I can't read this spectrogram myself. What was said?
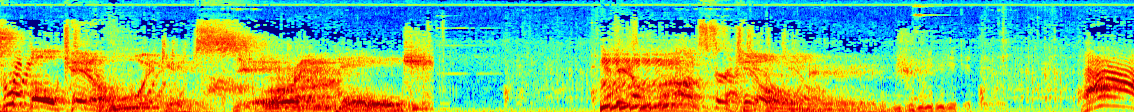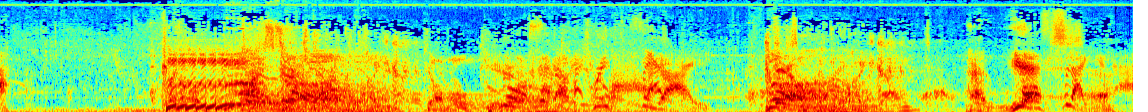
Triple kill! Wicked. Rampage. Monster kill! Ah. Monster kill! Double kill. Of creep filet. Oh, yes, flay you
